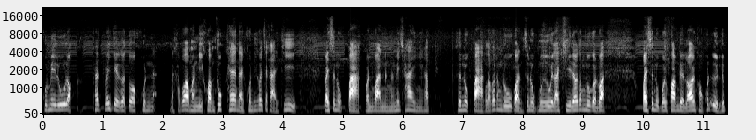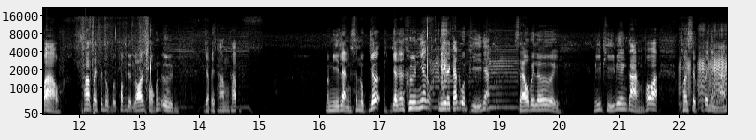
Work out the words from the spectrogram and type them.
คุณไม่รู้หรอก ถ้าไม่เจอกับตัวคุณน่ะ นะครับว่ามันมีความทุกข์แค่ไหนคนที่เขาจะขายที่ไปสนุกปากวันๆหนึ่งมันไม่ใช่ไงครับสนุกปากเราก็ต้องดูก่อนสนุกมือเวลาขี่เราต้องดูก่อนว่า ไปสนุกบนความเดือดร้อนของคนอื่นหรือเปล่า ถ้าไปสนุกบนความเดือดร้อนของคนอื่น อย่าไปทำครับ มันมีแหล่งสนุกเยอะ อย่างกลางคืนเนี่ยมีรายการอวดผีเนี่ยแซวไปเลย มีผีมีต่างๆ เพราะว่าคอนเซปต์ก็เป็นอย่างนั้น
